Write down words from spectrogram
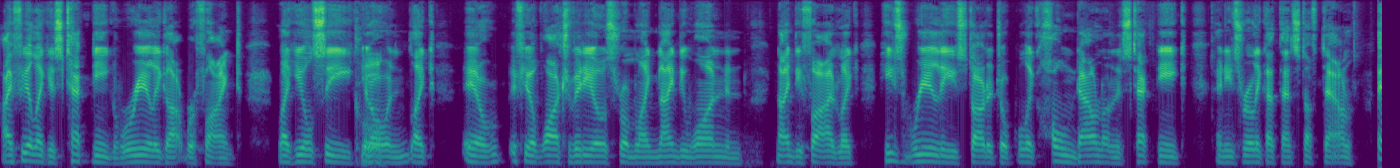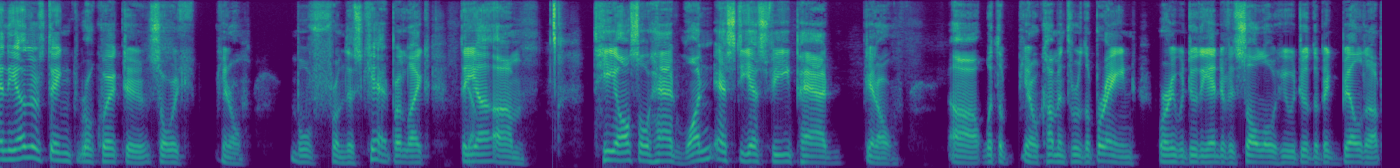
I feel like his technique really got refined. Like you'll see, cool. you know, and like you know, if you watch videos from like 91 and 95, like he's really started to like hone down on his technique, and he's really got that stuff down. And the other thing, real quick, to so we you know move from this kid, but like the yep. uh, um, he also had one SDSV pad, you know uh, with the you know coming through the brain where he would do the end of his solo he would do the big build up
